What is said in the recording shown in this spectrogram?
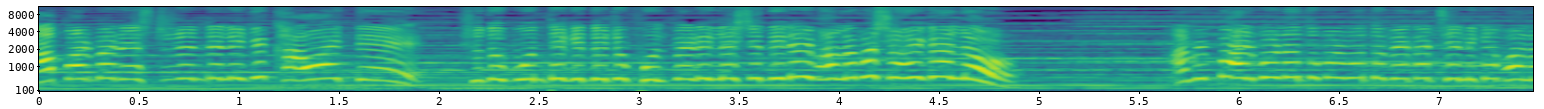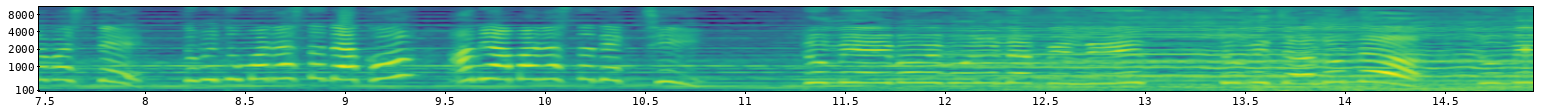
না পারবা রেস্টুরেন্টে লিখে খাওয়াইতে। শুধু বোন থেকে দুটো ফুল পেড়ি লেসে দিলেই ভালোবাসা হয়ে গেল। আমি পারব না তোমার মতো বেকার ছেলেকে ভালোবাসতে। তুমি তোমার রাস্তা দেখো আমি আমার রাস্তা দেখছি। তুমি এইভাবে বলো না প্লিজ। তুমি জানো না তুমি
